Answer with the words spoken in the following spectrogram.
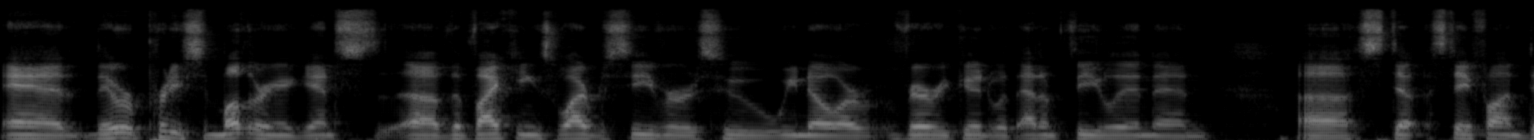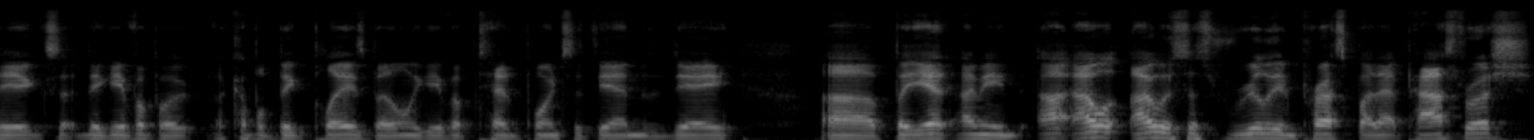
and they were pretty smothering against uh, the Vikings wide receivers who we know are very good with Adam Thielen and uh, St- Stefon Diggs. They gave up a, a, couple big plays, but only gave up ten points at the end of the day. Uh, but yet, I mean, I, was just really impressed by that pass rush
